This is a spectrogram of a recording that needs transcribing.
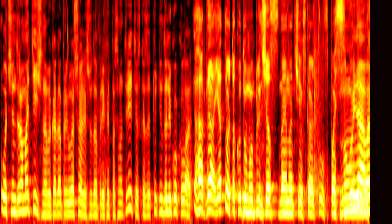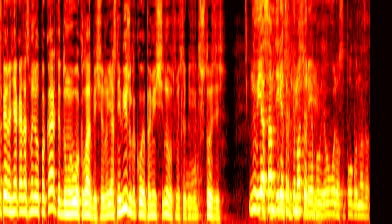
Очень драматично вы когда приглашали сюда приехать посмотреть и сказать, тут недалеко клад. А, да, я тоже такой думаю, блин, сейчас, наверное, человек скажет, «Ну, спасибо. Ну, у меня, не может». во-первых, я когда смотрел по карте, думаю, о, кладбище, ну я ж не вижу, какое помещение, ну, в смысле, что здесь. Ну, я сам директор крематория был, я уволился полгода назад.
